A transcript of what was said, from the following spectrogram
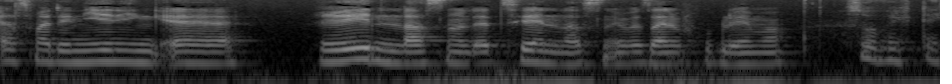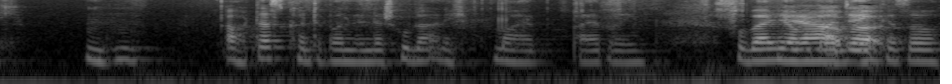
erstmal denjenigen äh, reden lassen und erzählen lassen über seine Probleme. So wichtig. Mhm. Auch das könnte man in der Schule eigentlich mal beibringen. Wobei ich ja, auch immer denke, so,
